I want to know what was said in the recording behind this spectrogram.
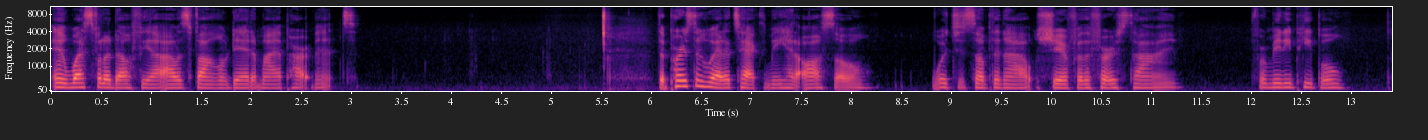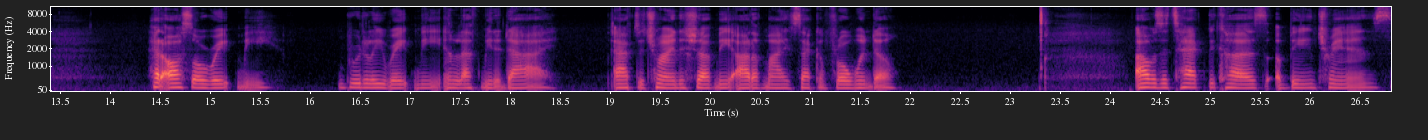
in West Philadelphia, I was found dead in my apartment. The person who had attacked me had also, which is something I'll share for the first time for many people, had also raped me, brutally raped me, and left me to die after trying to shove me out of my second floor window. I was attacked because of being trans,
